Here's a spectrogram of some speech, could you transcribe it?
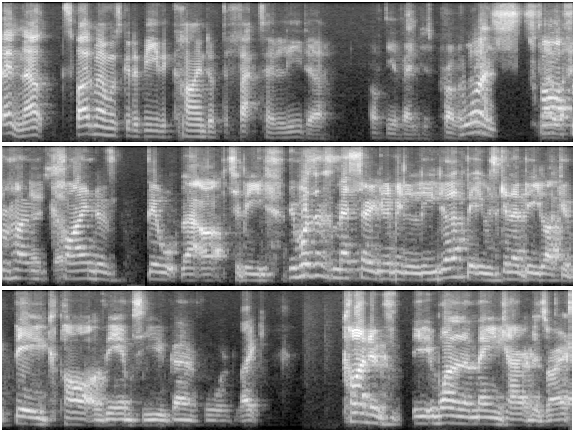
Ben. now Spider-Man was going to be the kind of de facto leader of the Avengers, probably. was Far one From Home that. kind of built that up to be. It wasn't necessarily going to be the leader, but it was going to be like a big part of the MCU going forward. Like, kind of one of the main characters, right?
